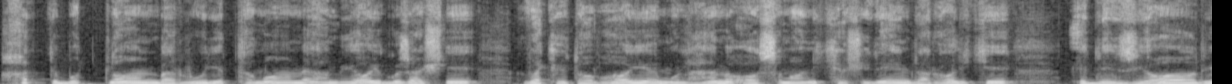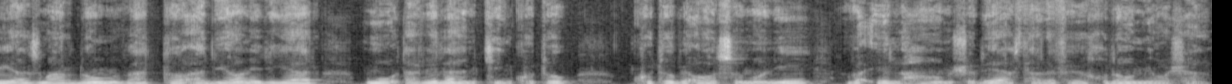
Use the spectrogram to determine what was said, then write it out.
خط بطلان بر روی تمام انبیای گذشته و کتاب های ملهم آسمانی کشیده ایم در حالی که عده زیادی از مردم و حتی ادیان دیگر معتقدند که این کتب کتب آسمانی و الهام شده از طرف خدا می باشند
